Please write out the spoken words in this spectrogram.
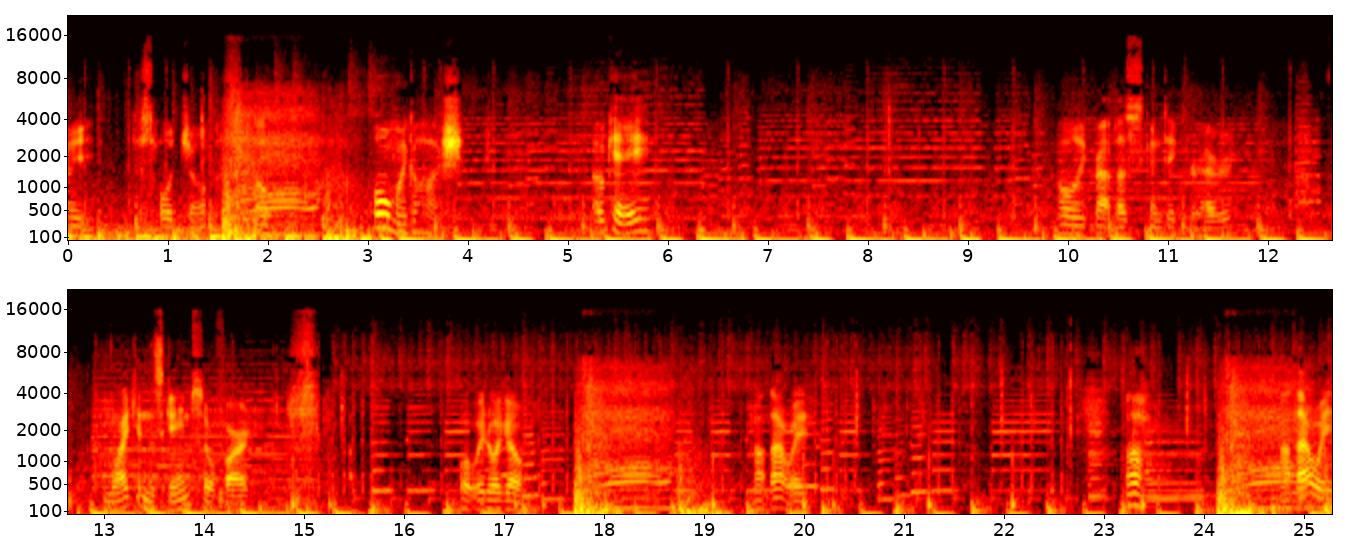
Wait, just hold jump. Oh. Oh my gosh. Okay. Holy crap, that's gonna take forever. I'm liking this game so far. What way do I go? Not that way. Oh. Not that way.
